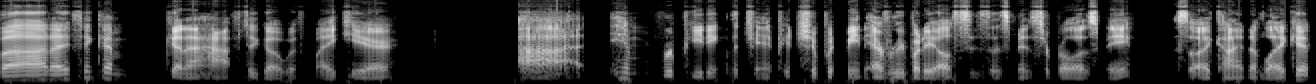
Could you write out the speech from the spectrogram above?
But I think I'm gonna have to go with Mike here. Uh, him repeating the championship would mean everybody else is as miserable as me, so I kind of like it.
